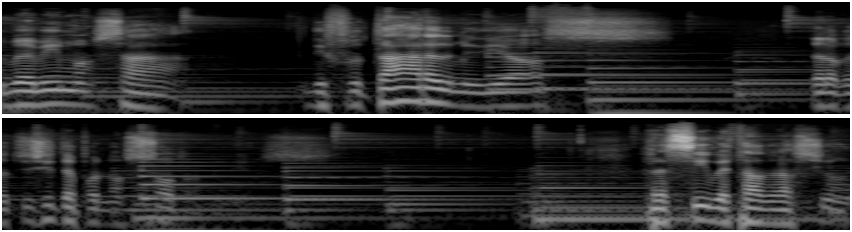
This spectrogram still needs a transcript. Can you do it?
Hoy venimos a disfrutar, mi Dios, de lo que tú hiciste por nosotros, mi Dios. Recibe esta adoración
